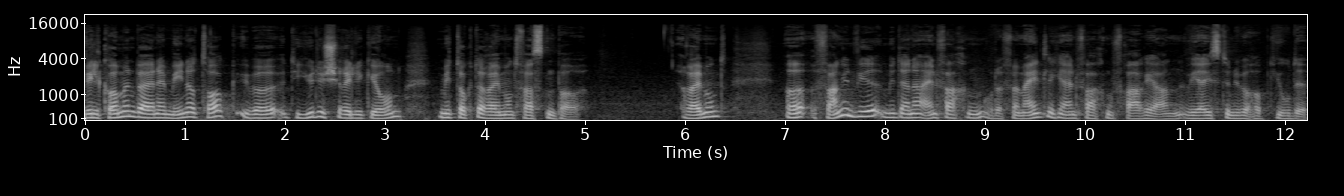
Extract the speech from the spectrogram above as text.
Willkommen bei einem MENA-Talk über die jüdische Religion mit Dr. Raimund Fastenbauer. Raimund, äh, fangen wir mit einer einfachen oder vermeintlich einfachen Frage an. Wer ist denn überhaupt Jude?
